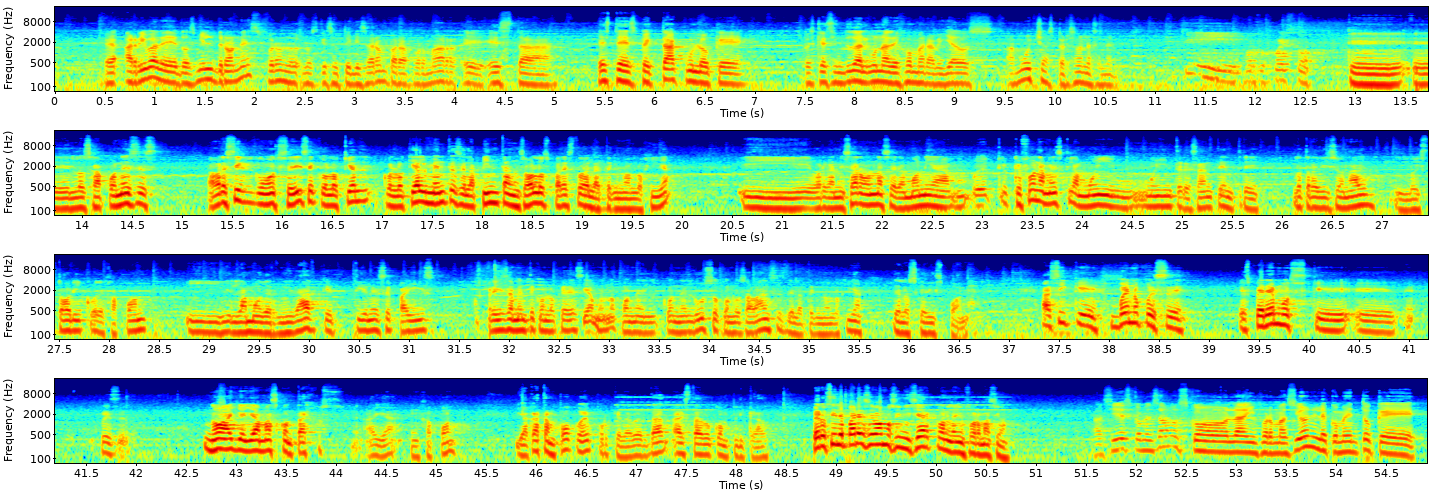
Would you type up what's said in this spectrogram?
Eh, arriba de 2.000 drones fueron los, que se utilizaron para formar eh, esta, este espectáculo que, pues que sin duda alguna dejó maravillados a muchas personas en él. Sí, por supuesto que los japoneses, ahora sí que como se dice coloquial, coloquialmente, se la pintan solos para esto de la tecnología y organizaron una ceremonia que, fue una mezcla muy, muy interesante entre lo tradicional, lo histórico de Japón y la modernidad que tiene ese país, precisamente con lo que decíamos, ¿no? con, el, con el uso, con los avances de la tecnología de los que dispone. Así que, bueno, pues eh, esperemos que eh, pues, no haya ya más contagios allá en Japón. Y acá tampoco, ¿eh? porque la verdad ha estado complicado. Pero si le parece, vamos a iniciar con la información. Así es, comenzamos con la información y le comento que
